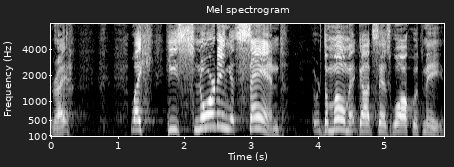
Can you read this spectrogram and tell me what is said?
right? Like he's snorting sand the moment God says, Walk with me.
